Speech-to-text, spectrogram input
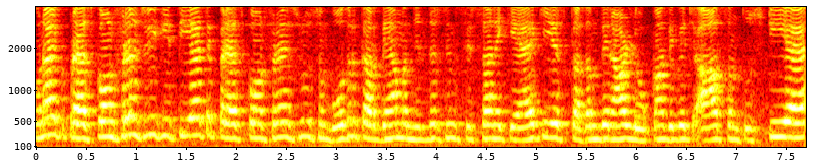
ਉਹਨਾਂ ਇੱਕ ਪ੍ਰੈਸ ਕਾਨਫਰੰਸ ਵੀ ਕੀਤੀ ਹੈ ਤੇ ਪ੍ਰੈਸ ਕਾਨਫਰੰਸ ਨੂੰ ਸੰਬੋਧਨ ਕਰਦਿਆਂ ਮਨਜਿੰਦਰ ਸਿੰਘ ਸਿਰਸਾ ਨੇ ਕਿਹਾ ਹੈ ਕਿ ਇਸ ਕਦਮ ਦੇ ਨਾਲ ਲੋਕਾਂ ਦੇ ਵਿੱਚ ਅਸੰਤੁਸ਼ਟੀ ਹੈ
